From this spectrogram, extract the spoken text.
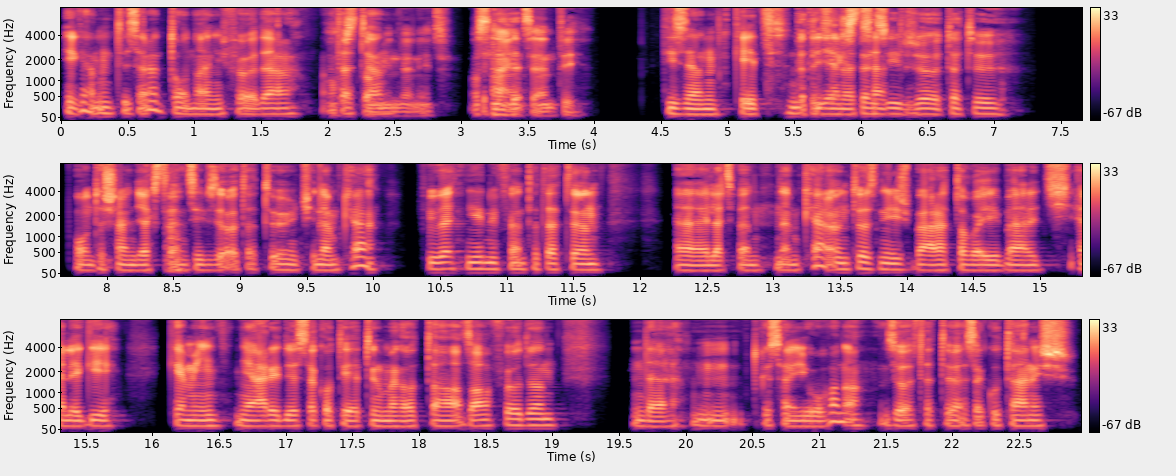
Igen, 15 tonnányi földdel a Azt a mindenit. Az hány centi? 12 Tehát egy extenzív zöldető. Pontosan egy extenzív zöldető, úgyhogy nem kell füvet nyírni fent a tetőn, e, illetve nem kell öntözni is, bár a tavalyiban egy eléggé kemény nyári időszakot éltünk meg ott az Alföldön, de mm, köszönjük jó van a zöldető ezek után is.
